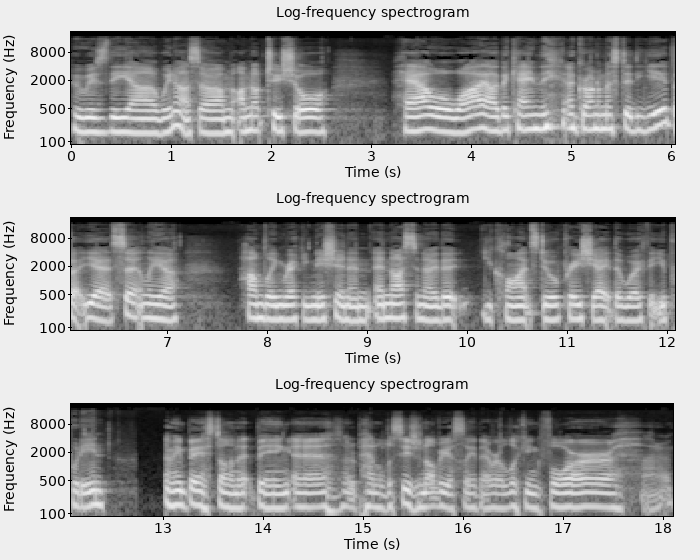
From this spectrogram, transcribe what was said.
who is the uh, winner. So I'm I'm not too sure how or why I became the agronomist of the year, but yeah, it's certainly a humbling recognition and, and nice to know that your clients do appreciate the work that you put in. I mean, based on it being a sort of panel decision, obviously they were looking for know,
